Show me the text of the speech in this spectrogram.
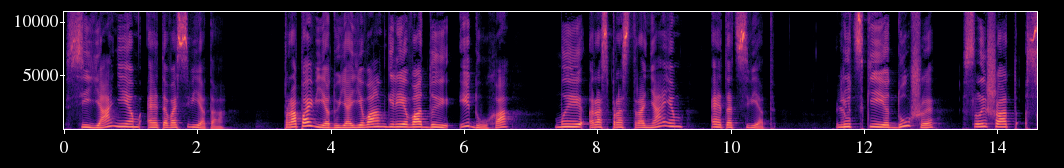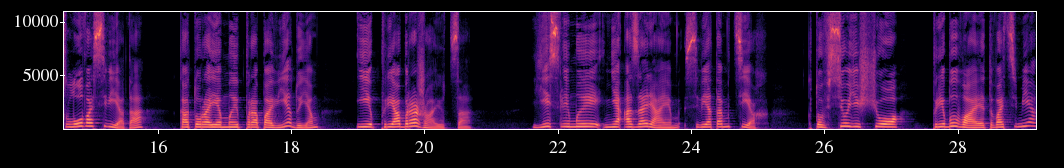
сиянием этого света. Проповедуя Евангелие воды и духа, мы распространяем этот свет. Людские души слышат слово света, которое мы проповедуем, и преображаются. Если мы не озаряем светом тех, кто все еще пребывает во тьме,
